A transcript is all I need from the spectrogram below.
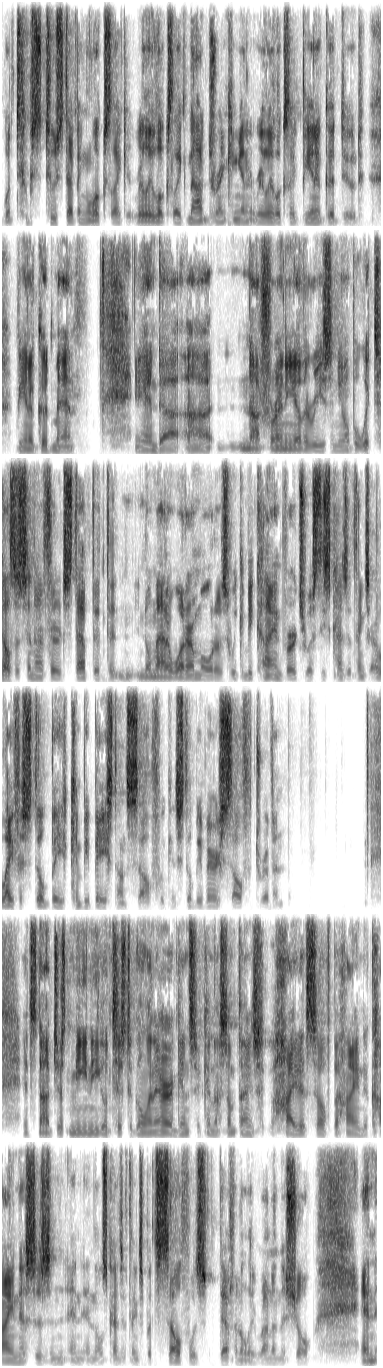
what two stepping looks like, it really looks like not drinking, and it really looks like being a good dude, being a good man, and uh, uh, not for any other reason, you know. But what tells us in our third step that, that no matter what our motives, we can be kind, virtuous, these kinds of things. Our life is still can be based on self. We can still be very self driven it's not just mean, egotistical, and arrogance. It can uh, sometimes hide itself behind the kindnesses and, and, and those kinds of things. But self was definitely running the show. And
